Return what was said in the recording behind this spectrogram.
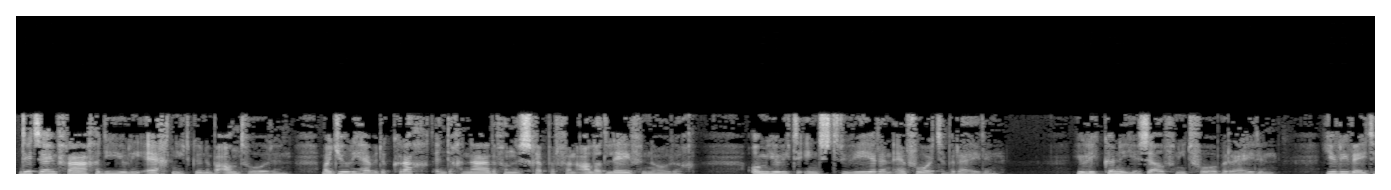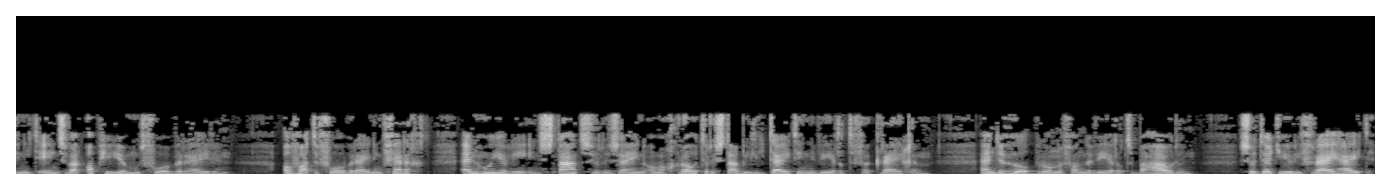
Dit zijn vragen die jullie echt niet kunnen beantwoorden, want jullie hebben de kracht en de genade van de schepper van al het leven nodig, om jullie te instrueren en voor te bereiden. Jullie kunnen jezelf niet voorbereiden. Jullie weten niet eens waarop je je moet voorbereiden, of wat de voorbereiding vergt, en hoe jullie in staat zullen zijn om een grotere stabiliteit in de wereld te verkrijgen en de hulpbronnen van de wereld te behouden, zodat jullie vrijheid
